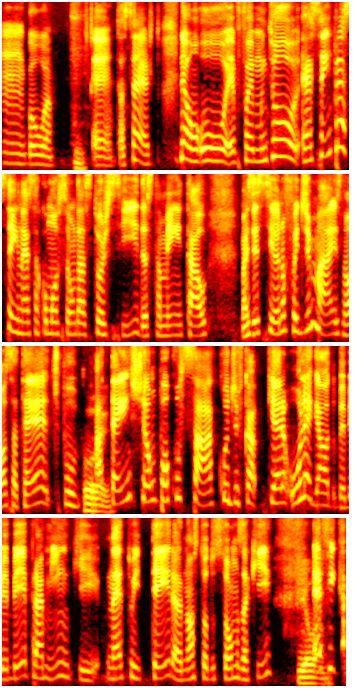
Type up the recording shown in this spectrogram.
Hum, boa. É, tá certo. Não, o, foi muito. É sempre assim, né? Essa comoção das torcidas também e tal. Mas esse ano foi demais. Nossa, até, tipo, Foi. até encheu um pouco o saco de ficar. Que era o legal do BBB, pra mim, que, né, tuiteira, nós todos somos aqui, Eu é amo. ficar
